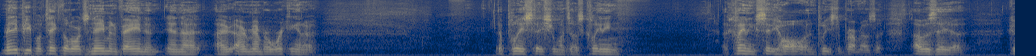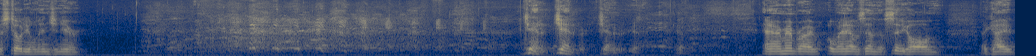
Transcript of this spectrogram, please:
Many people take the Lord's name in vain, and, and uh, I, I, remember working at a, a police station once. I was cleaning, a cleaning city hall and police department. I was a, I was a, a uh, custodial engineer. janitor, janitor, janitor, yeah, yeah. And I remember I, when I was in the city hall, and a guy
